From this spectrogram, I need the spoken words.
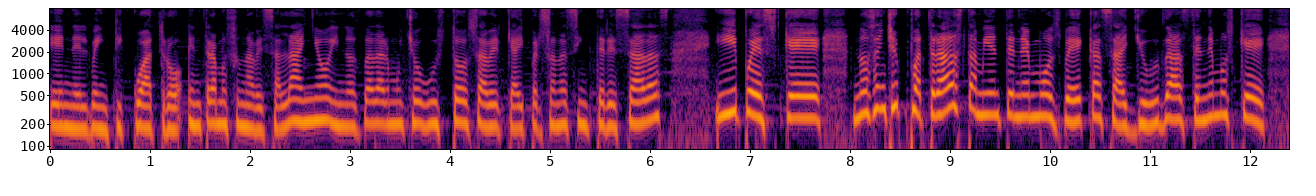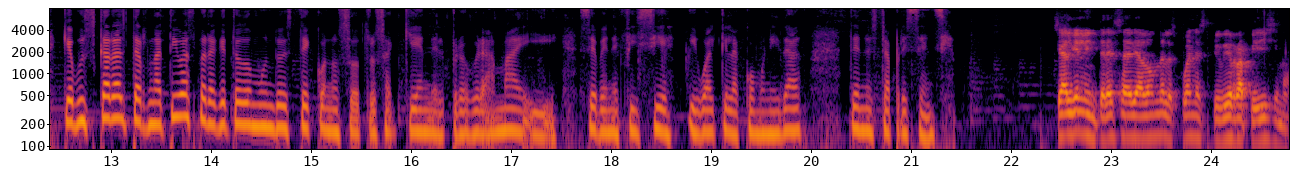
en el 24. Entramos una vez al año y nos va a dar mucho gusto saber que hay personas interesadas y pues que nos echen para atrás. También tenemos becas, ayudas, tenemos que, que buscar alternativas para que todo el mundo esté con nosotros aquí en el programa y se beneficie, igual que la comunidad, de nuestra presencia. Si a alguien le interesa, ¿a dónde les pueden escribir rapidísimo?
